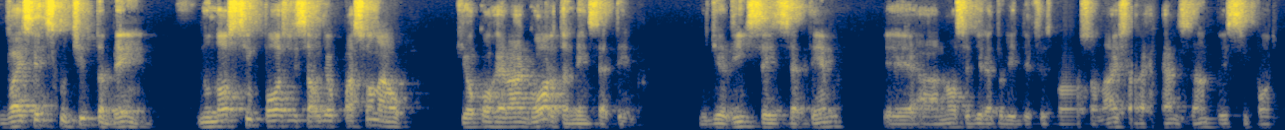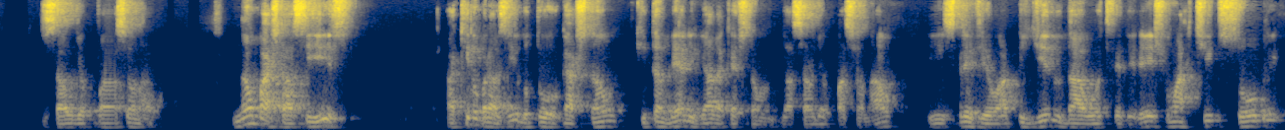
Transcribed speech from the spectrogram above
vai ser discutido também no nosso simpósio de saúde ocupacional, que ocorrerá agora também em setembro. No dia 26 de setembro, é, a nossa diretoria de defesa profissional estará realizando esse simpósio de saúde ocupacional. Não bastasse isso, aqui no Brasil, o doutor Gastão, que também é ligado à questão da saúde ocupacional, escreveu, a pedido da World Federation, um artigo sobre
